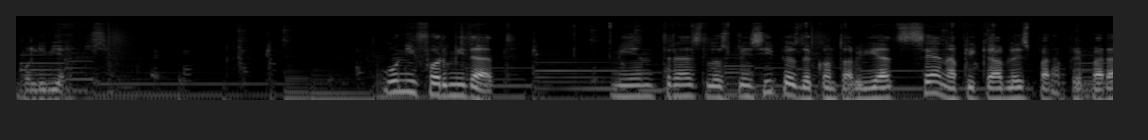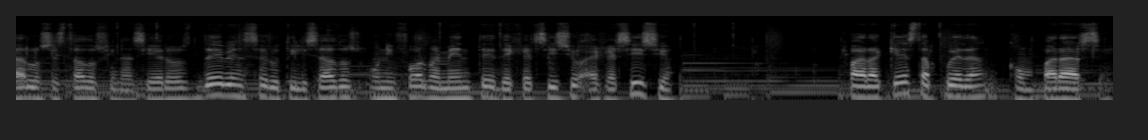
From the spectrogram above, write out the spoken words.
bolivianos. Uniformidad. Mientras los principios de contabilidad sean aplicables para preparar los estados financieros, deben ser utilizados uniformemente de ejercicio a ejercicio para que ésta puedan compararse.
